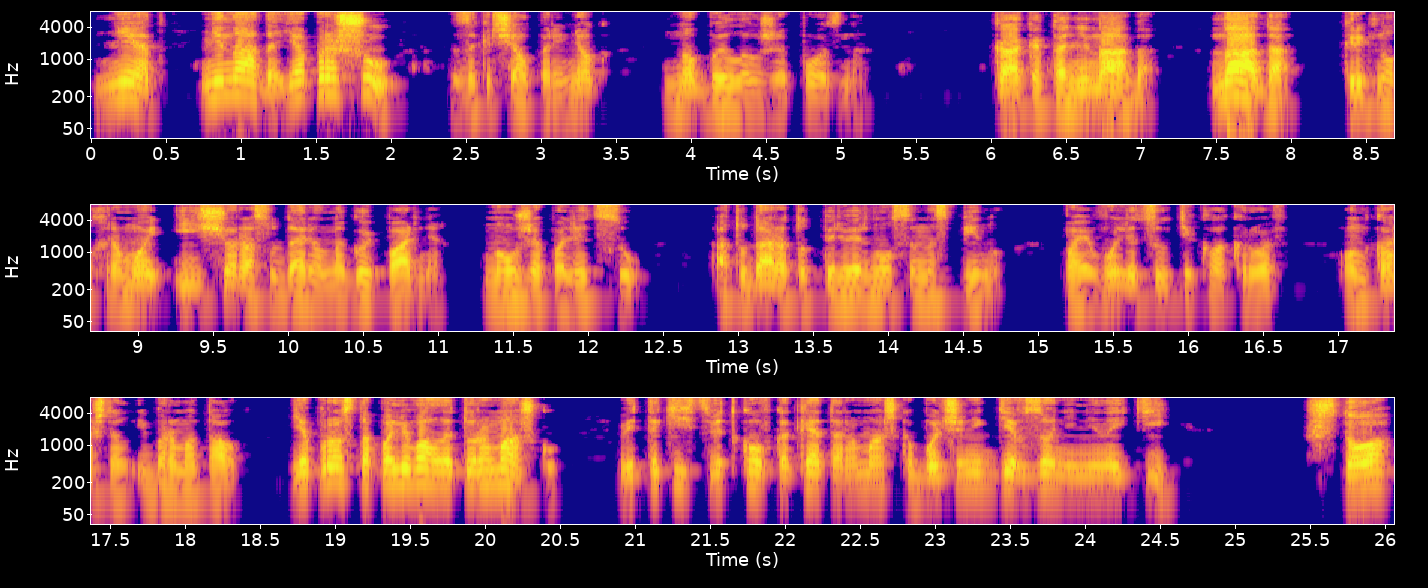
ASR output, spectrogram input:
«Нет, не надо, я прошу!» – закричал паренек, но было уже поздно. «Как это не надо? Надо!» – крикнул хромой и еще раз ударил ногой парня, но уже по лицу. От удара тот перевернулся на спину. По его лицу текла кровь. Он кашлял и бормотал. «Я просто поливал эту ромашку! Ведь таких цветков, как эта ромашка, больше нигде в зоне не найти!» «Что?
